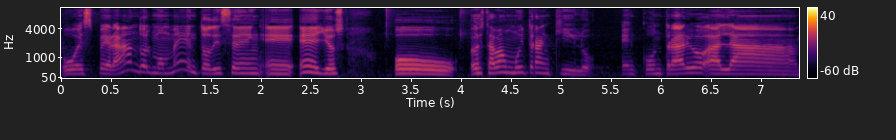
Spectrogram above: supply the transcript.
o esperando el momento, dicen eh, ellos, o, estaban muy tranquilos, en contrario a la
